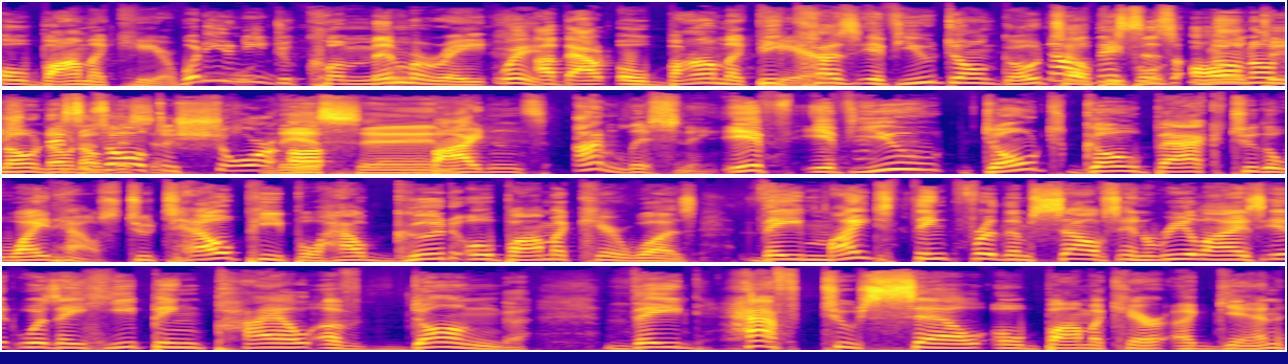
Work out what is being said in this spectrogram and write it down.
Obamacare? What do you need to commemorate Wait. about Obamacare? because if you don't go no, tell this people, is all no, no, to, no, no, this no, is all listen. to shore Listen. up Biden's. I'm listening. if if you don't go back to the White House to tell people how good Obamacare was, they might think for themselves and realize it was a heaping pile of dung. They'd have to sell Obamacare again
